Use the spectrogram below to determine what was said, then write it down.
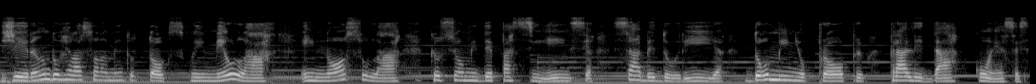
gerando um relacionamento tóxico em meu lar, em nosso lar, que o Senhor me dê paciência, sabedoria, domínio próprio para lidar com essas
